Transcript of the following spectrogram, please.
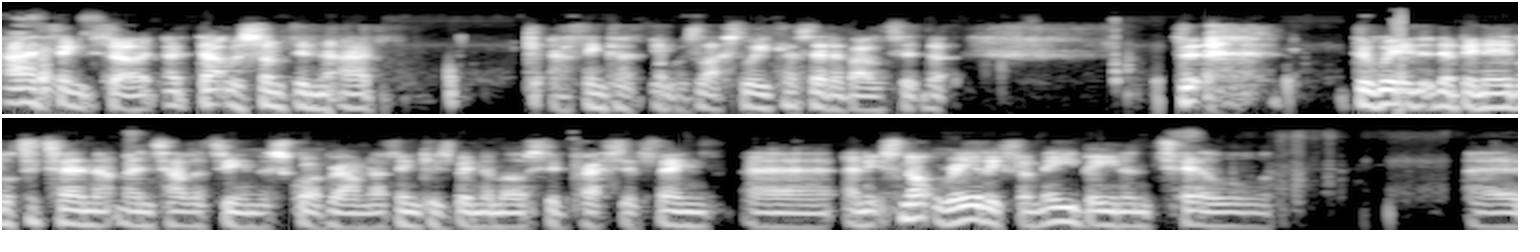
I, I think so. That was something that I, I think it was last week I said about it that the, the way that they've been able to turn that mentality in the squad round, I think, has been the most impressive thing. Uh, and it's not really for me been until uh,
